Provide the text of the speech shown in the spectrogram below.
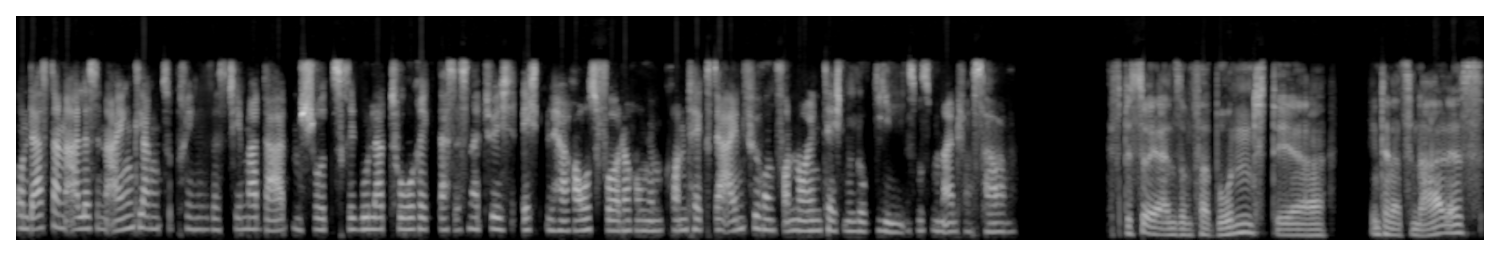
Und das dann alles in Einklang zu bringen, das Thema Datenschutz, Regulatorik, das ist natürlich echt eine Herausforderung im Kontext der Einführung von neuen Technologien. Das muss man einfach sagen. Jetzt bist du ja in so einem Verbund, der international ist.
